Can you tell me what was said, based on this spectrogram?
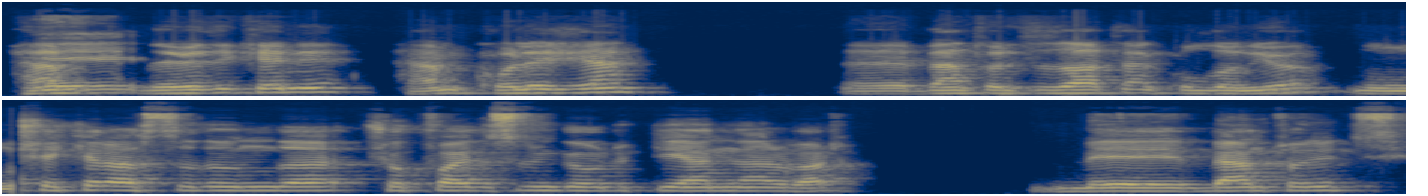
Hem Ee, deve dikeni hem kolajen. E, bentoniti zaten kullanıyor. Bunlar Şeker hastalığında çok faydasını gördük diyenler var. E, bentonit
